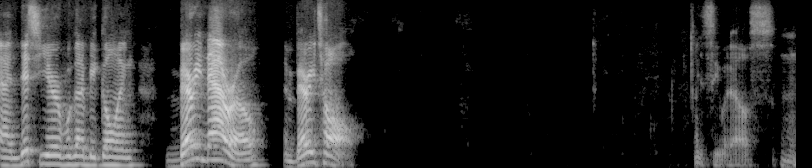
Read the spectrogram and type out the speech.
And this year we're going to be going very narrow and very tall. Let's see what else. Hmm.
